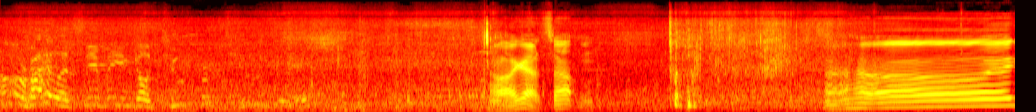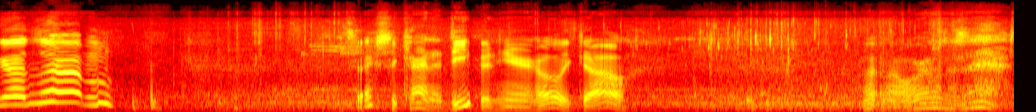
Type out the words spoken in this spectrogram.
All right, let's see if we can go two for two here. Oh, I got something. Oh, I got something. It's actually kind of deep in here. Holy cow. What in the world is that?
